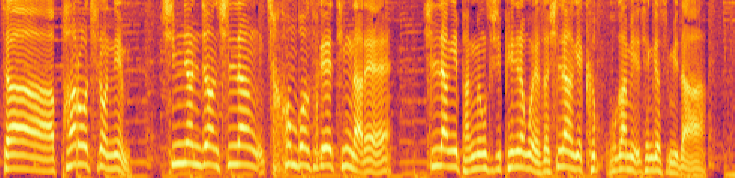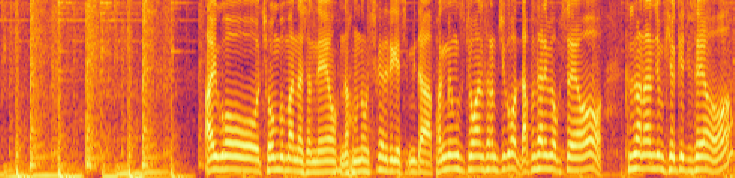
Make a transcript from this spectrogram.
자, 8575님. 10년 전 신랑 처음 본 소개팅 날에 신랑이 박명수 씨 팬이라고 해서 신랑에게 급 호감이 생겼습니다. 아이고, 좋은 분 만나셨네요. 너무너무 축하드리겠습니다. 박명수 좋아하는 사람 치고 나쁜 사람이 없어요. 그거 하나는 좀 기억해 주세요.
